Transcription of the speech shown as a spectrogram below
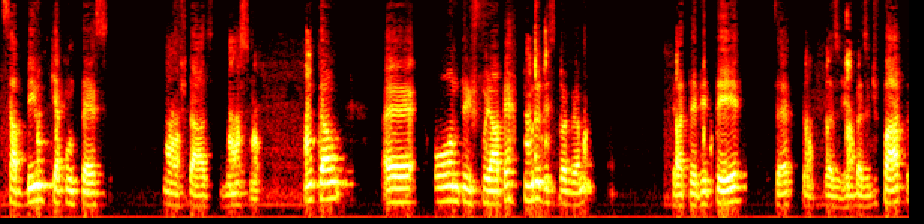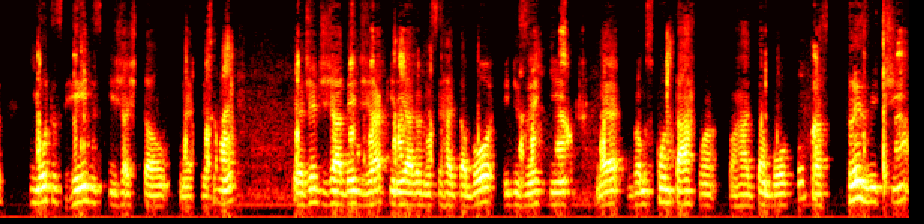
saber o que acontece nos estados do. Então, é, ontem foi a abertura desse programa pela TVT, certo? Pelo Brasil, Brasil de Fato, e outras redes que já estão né, nesse grupo. E a gente já, desde já, queria agradecer a Rádio Tambor e dizer que né, vamos contar com a, com a Rádio Tambor para transmitir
